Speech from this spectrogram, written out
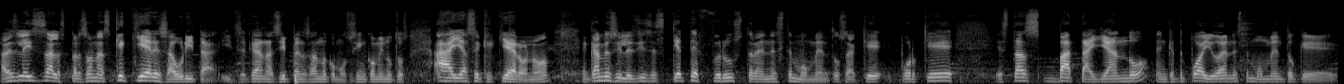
A veces le dices a las personas, ¿qué quieres ahorita? Y se quedan así pensando como cinco minutos, ah, ya sé qué quiero, ¿no? En cambio, si les dices, ¿qué te frustra en este momento? O sea, ¿qué, ¿por qué estás batallando? ¿En qué te puedo ayudar en este momento que,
